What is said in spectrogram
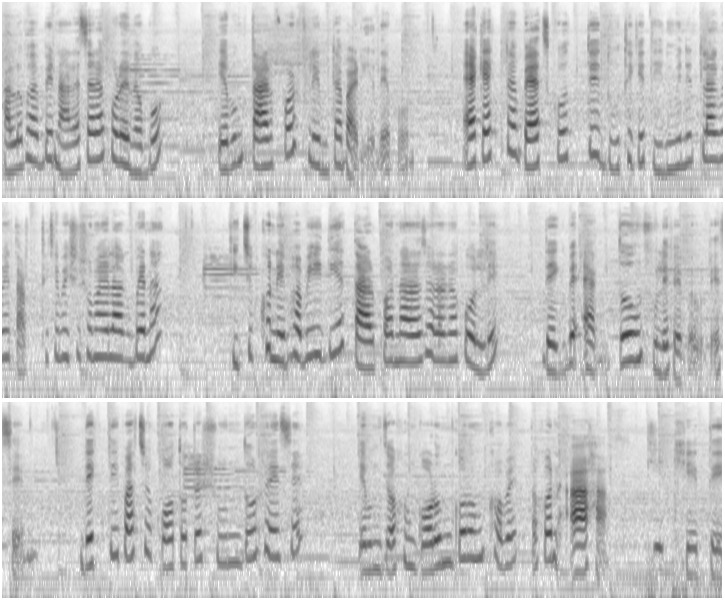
ভালোভাবে নাড়াচাড়া করে নেব এবং তারপর ফ্লেমটা বাড়িয়ে দেব। এক একটা ব্যাচ করতে দু থেকে তিন মিনিট লাগবে, তার থেকে বেশি সময় লাগবে না। কিছুক্ষণ এভাবেই দিয়ে তারপর নাড়াচাড়া করলে দেখবে একদম ফুলে ফেপে উঠেছে। দেখতেই পাচ্ছ কতটা সুন্দর হয়েছে এবং যখন গরম গরম খাবে তখন আহা, কি খেতে!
